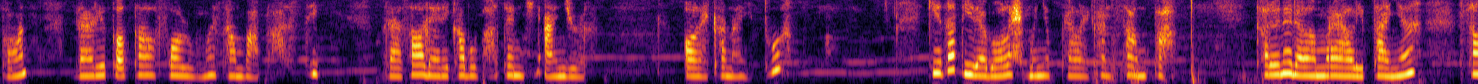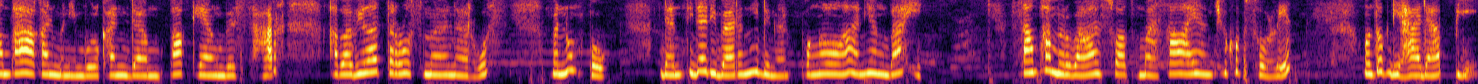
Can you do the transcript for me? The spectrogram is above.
ton dari total volume sampah plastik berasal dari Kabupaten Cianjur. Oleh karena itu, kita tidak boleh menyepelekan sampah. Karena dalam realitanya, sampah akan menimbulkan dampak yang besar apabila terus-menerus menumpuk dan tidak dibarengi dengan pengelolaan yang baik. Sampah merupakan suatu masalah yang cukup sulit untuk dihadapi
